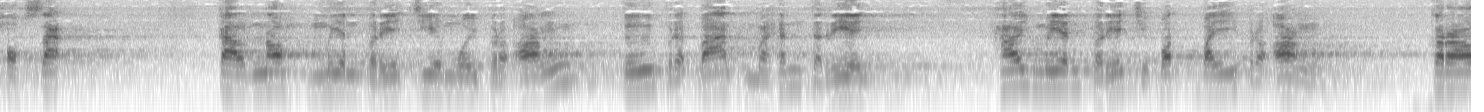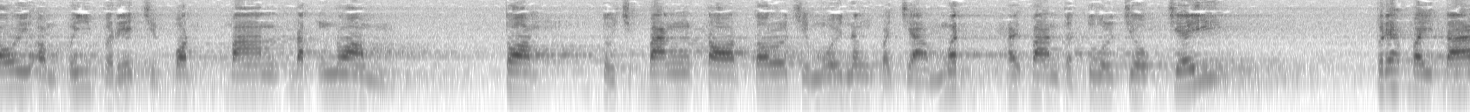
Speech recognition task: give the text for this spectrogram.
ផុសៈកាលនោះមានព្រះរាជាមួយព្រះអង្គគឺព្រះបាទមហិន្ទរាជហើយមានព្រះរាជបុត្រ3ព្រះអង្គក្រោយអំពីព្រះរាជបុត្របានដឹកនាំតប ទៅច្បាំងតតល់ជាមួយនឹងបច្ចាមិត្តហើយបានទទួលជោគជ័យព្រះបិតា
